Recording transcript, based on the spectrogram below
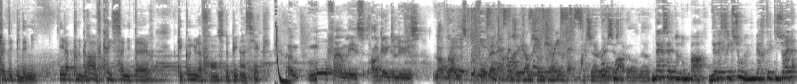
Cette épidémie est la plus grave crise sanitaire qu'ait connue la France depuis un siècle. Um, more families are going to lose loved ones before their time. Pourquoi n'accepte-t-on pas des restrictions de liberté qui seraient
